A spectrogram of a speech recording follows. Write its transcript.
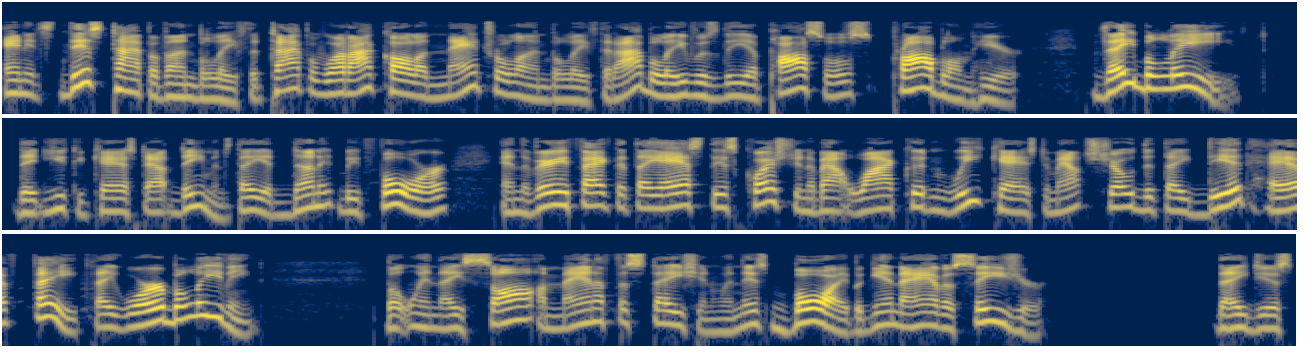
And it's this type of unbelief, the type of what I call a natural unbelief, that I believe was the apostles' problem here. They believed that you could cast out demons. They had done it before, and the very fact that they asked this question about why couldn't we cast them out showed that they did have faith. They were believing. But when they saw a manifestation, when this boy began to have a seizure, they just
